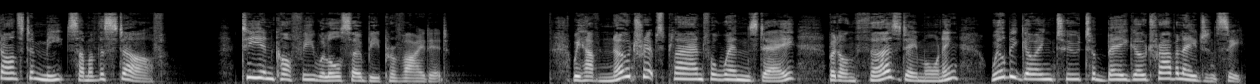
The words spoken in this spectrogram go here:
chance to meet some of the staff. Tea and coffee will also be provided. We have no trips planned for Wednesday, but on Thursday morning we'll be going to Tobago Travel Agency.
